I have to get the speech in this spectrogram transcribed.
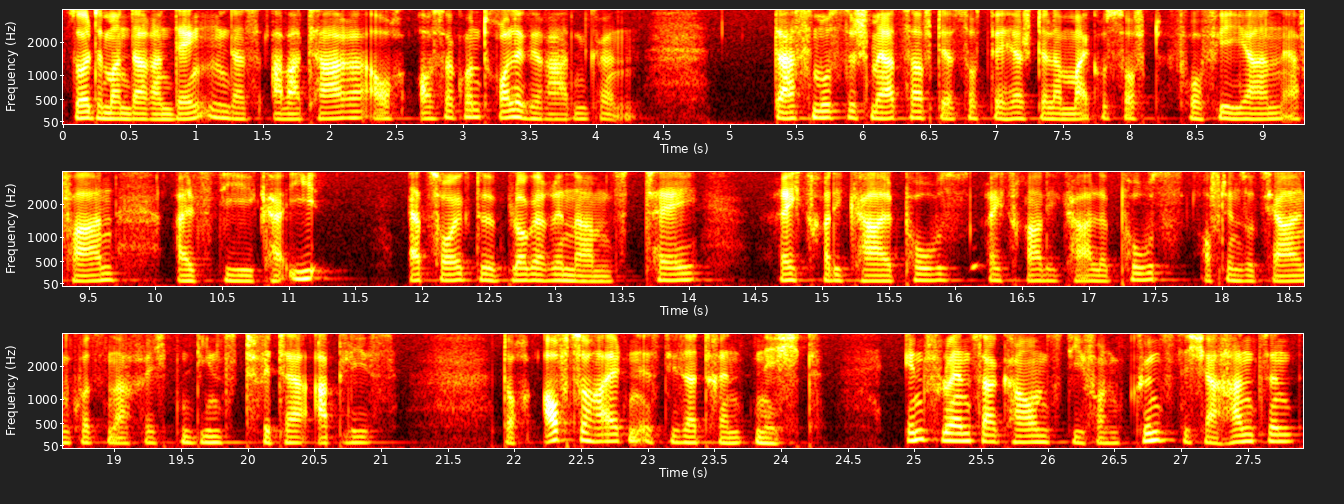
sollte man daran denken, dass Avatare auch außer Kontrolle geraten können. Das musste schmerzhaft der Softwarehersteller Microsoft vor vier Jahren erfahren, als die KI erzeugte Bloggerin namens Tay rechtsradikal Post, rechtsradikale Posts auf dem sozialen Kurznachrichtendienst Twitter abließ. Doch aufzuhalten ist dieser Trend nicht. Influencer-Accounts, die von künstlicher Hand sind,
